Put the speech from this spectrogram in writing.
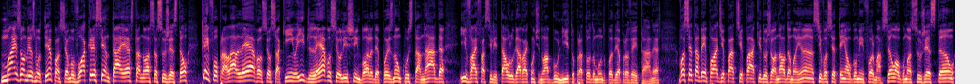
mas ao mesmo tempo, Anselmo, vou acrescentar esta nossa sugestão. Quem for para lá, leva o seu saquinho e leva o seu lixo embora depois, não custa nada e vai facilitar, o lugar vai continuar bonito para todo mundo poder aproveitar, né? Você também pode participar aqui do Jornal da Manhã. Se você tem alguma informação, alguma sugestão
